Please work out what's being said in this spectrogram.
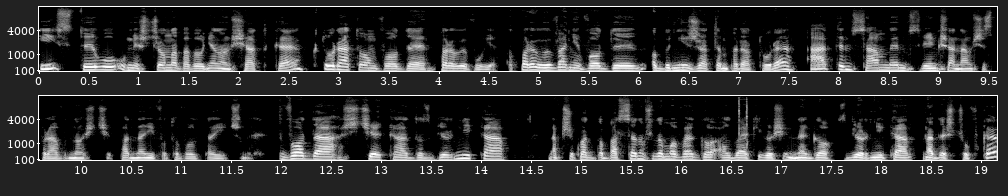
i z tyłu umieszczono bawełnianą siatkę, która tą wodę parowywuje. Odparowywanie wody obniża temperaturę, a tym samym zwiększa nam się sprawność paneli fotowoltaicznych. Woda ścieka do zbiornika, na przykład do basenu przydomowego albo jakiegoś innego zbiornika na deszczówkę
